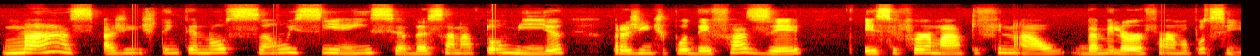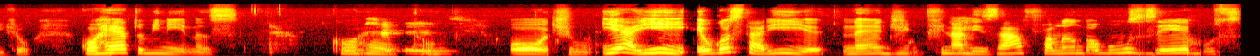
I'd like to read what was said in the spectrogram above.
mas a gente tem que ter noção e ciência dessa anatomia para a gente poder fazer esse formato final da melhor forma possível. Correto, meninas? Correto. Ótimo. E aí, eu gostaria, né, de finalizar falando alguns erros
